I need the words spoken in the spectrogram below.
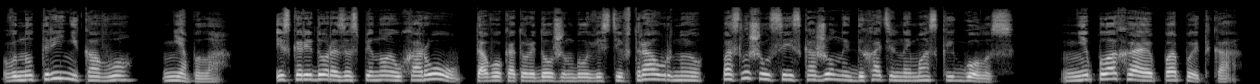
Внутри никого не было. Из коридора за спиной у Хароу, того, который должен был вести в траурную, послышался искаженный дыхательной маской голос. «Неплохая попытка».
